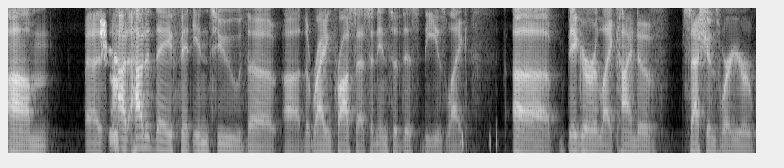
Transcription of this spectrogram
Um, uh, Sure. how how did they fit into the uh, the writing process and into this these like uh, bigger like kind of sessions where you're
